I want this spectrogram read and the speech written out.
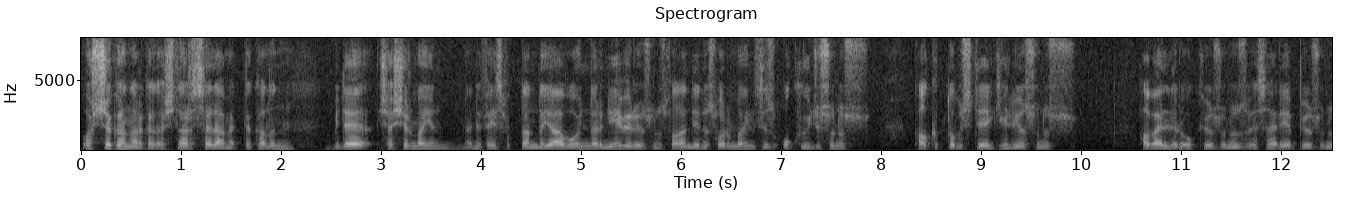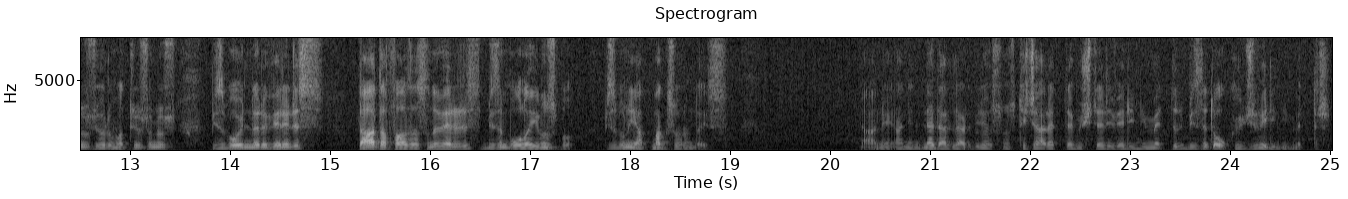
Hoşçakalın arkadaşlar. Selametle kalın. Bir de şaşırmayın. Hani Facebook'tan da ya bu oyunları niye veriyorsunuz falan diye de sormayın. Siz okuyucusunuz. Kalkıp da bu siteye geliyorsunuz. Haberleri okuyorsunuz vesaire yapıyorsunuz. Yorum atıyorsunuz. Biz bu oyunları veririz. Daha da fazlasını veririz. Bizim olayımız bu. Biz bunu yapmak zorundayız. Yani hani ne derler biliyorsunuz ticarette müşteri veri nimettir. Bizde de okuyucu veri nimettir.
